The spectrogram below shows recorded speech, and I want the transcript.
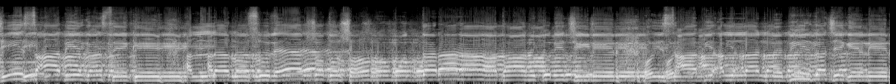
যে সাহাবীর কাছ থেকে আল্লাহ রসুল একশত স্বর্ণ মুদ্রা ধার করেছিলেন। ওই সাহাবী আল্লাহ নবীর কাছে গেলেন।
